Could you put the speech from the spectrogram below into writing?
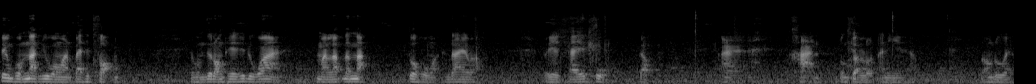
ซึ่งผมหนักอยู่ประมาณ 82 เดี๋ยวผมจะลองเทสให้ดูว่ามันรับน้ำหนักตัวผมได้เปล่าโดยจะใช้ผูกกับอ่าคานลงจอดรถอันนี้นะครับ ลองดูกัน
